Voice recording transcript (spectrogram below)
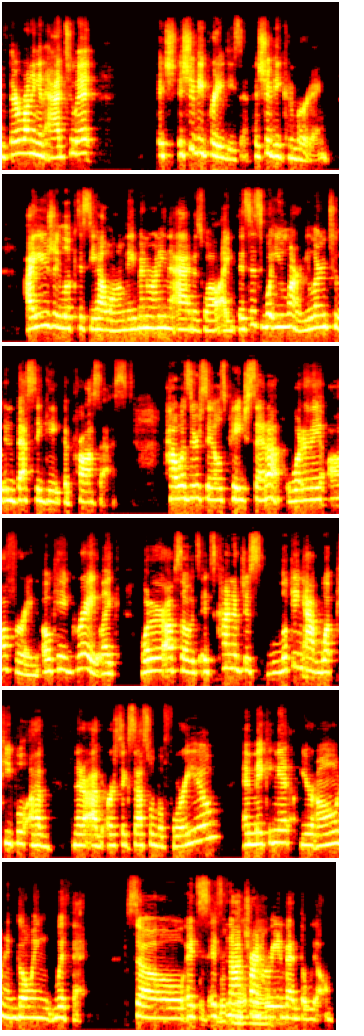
if they're running an ad to it, it, sh- it should be pretty decent. It should be converting. I usually look to see how long they've been running the ad as well. I, this is what you learn. You learn to investigate the process how is their sales page set up? What are they offering? Okay great. Like what are their up so it's, it's kind of just looking at what people have that are, are successful before you and making it your own and going with it. So it's it's but, not trying to reinvent the wheel.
